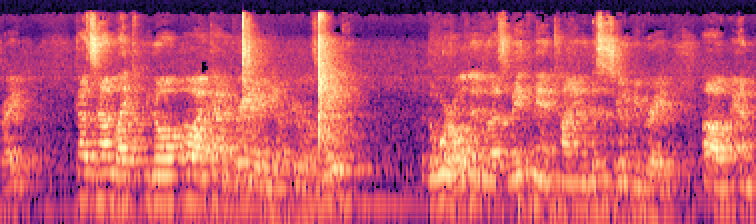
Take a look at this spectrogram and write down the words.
right? God's not like, you know, oh, I've got a great idea. Here, let's make the world and let's make mankind, and this is going to be great. Um, and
